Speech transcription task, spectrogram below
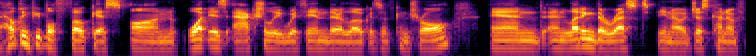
helping people focus on what is actually within their locus of control and and letting the rest you know just kind of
